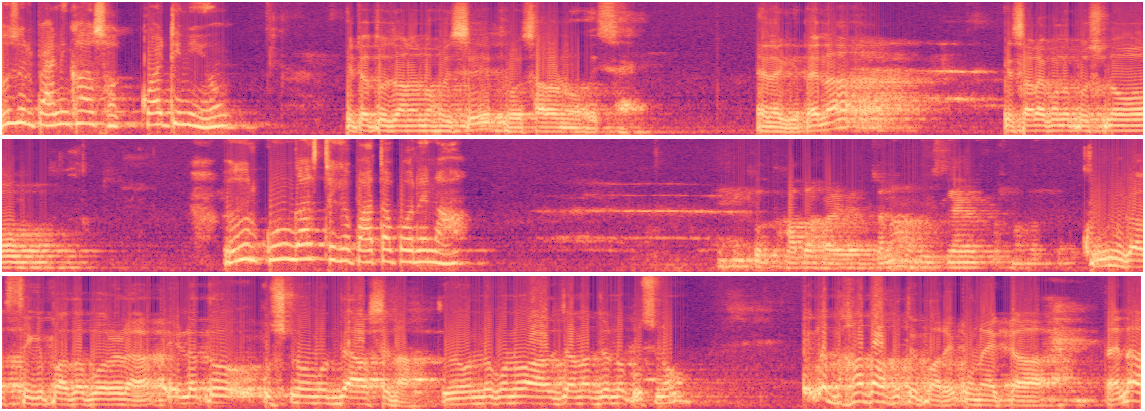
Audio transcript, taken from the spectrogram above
হুজুর পানি খাওয়া কয়টি নিয়ম? এটা তো জানানো হয়েছে ছাড়ানো হয়েছে। এর আগে তাই না? এছাড়া কোনো প্রশ্ন? হুজুর কোন গাছ থেকে পাতা পড়ে না? হয়ে কোন গাছ থেকে পাতা পড়ে না? এটা তো প্রশ্নের মধ্যে আসে না। তুমি অন্য কোনো আর জানার জন্য প্রশ্ন? এটা ধাঁধা হতে পারে কোনো একটা তাই না?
